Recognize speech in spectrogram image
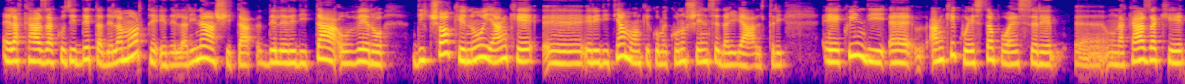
è la casa cosiddetta della morte e della rinascita, dell'eredità, ovvero di ciò che noi anche eh, ereditiamo anche come conoscenze dagli altri. E quindi eh, anche questa può essere eh, una casa che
